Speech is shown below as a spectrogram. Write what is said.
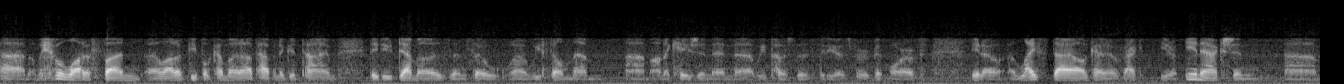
Um, and we have a lot of fun. A lot of people coming up, having a good time. They do demos, and so uh, we film them um, on occasion, and uh, we post those videos for a bit more of, you know, a lifestyle kind of, ac- you know, in action um,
